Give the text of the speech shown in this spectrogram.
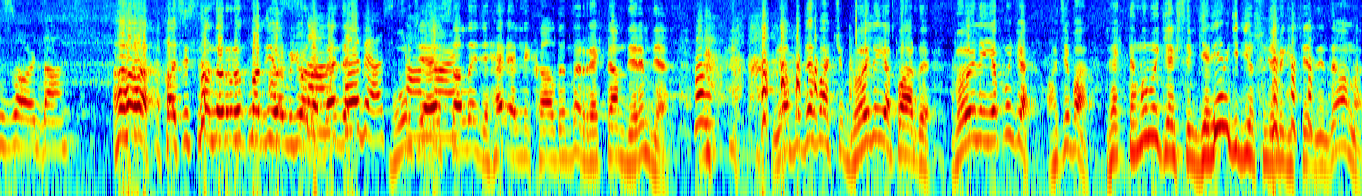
biz oradan. Ha, asistanları unutma diyormuş orada. Asistan, Ben de tabii, asistanlar. Burcu el sallayınca her elini kaldırdığında reklam derim de. ya bu defa böyle yapardı. Böyle yapınca acaba reklama mı geçtim geriye mi gidiyorsun demek istedin tamam mı?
